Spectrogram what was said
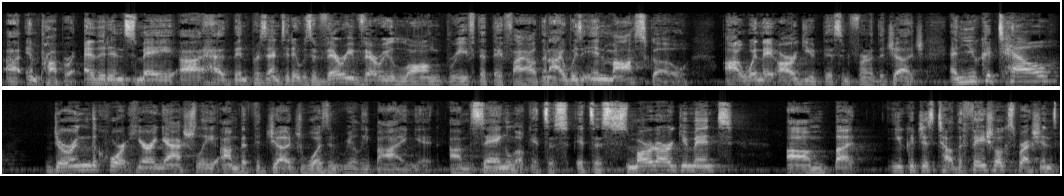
uh, improper evidence may uh, have been presented. It was a very very long brief that they filed, and I was in Moscow uh, when they argued this in front of the judge, and you could tell during the court hearing, Ashley, um, that the judge wasn't really buying it, um, saying, "Look, it's a it's a smart argument, um, but." You could just tell the facial expressions.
